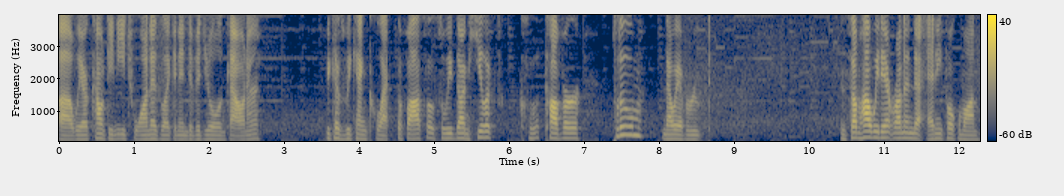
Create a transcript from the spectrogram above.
uh, we are counting each one as like an individual encounter because we can collect the fossils. So we've done helix cover, Plume, now we have Root. And somehow we didn't run into any Pokemon.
